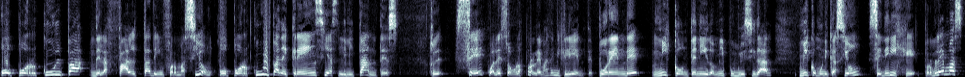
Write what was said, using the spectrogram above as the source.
O por culpa de la falta de información, o por culpa de creencias limitantes. Entonces, sé cuáles son los problemas de mi cliente. Por ende, mi contenido, mi publicidad, mi comunicación se dirige problemas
